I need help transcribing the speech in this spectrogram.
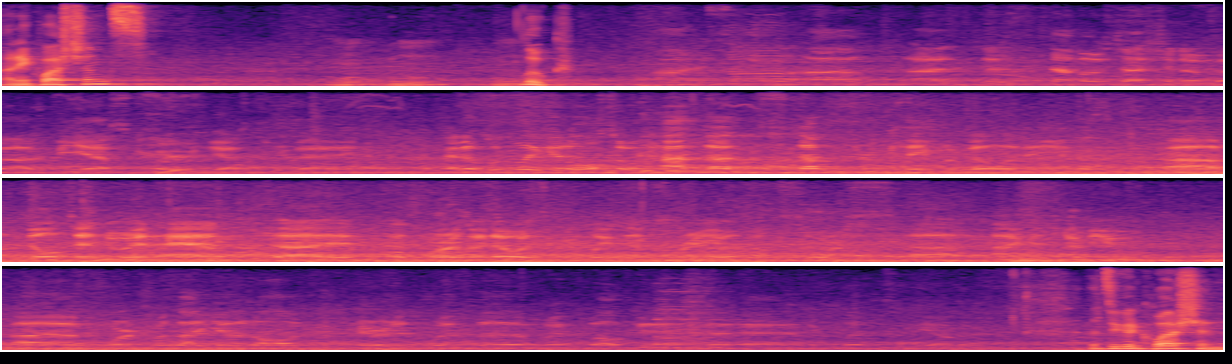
Any questions? Mm-hmm. Luke. That step-through capability uh, built into it, and uh, as far as I know, it's completely free open source uh, package. Have you uh, worked with that yet at all and compared it with, uh, with and? That's a good question.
